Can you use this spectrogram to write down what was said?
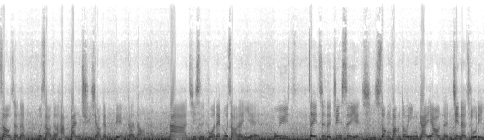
造成了不少的航班取消跟变更哦。那其实国内不少人也呼吁这一次的军事演习，双方都应该要冷静的处理，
